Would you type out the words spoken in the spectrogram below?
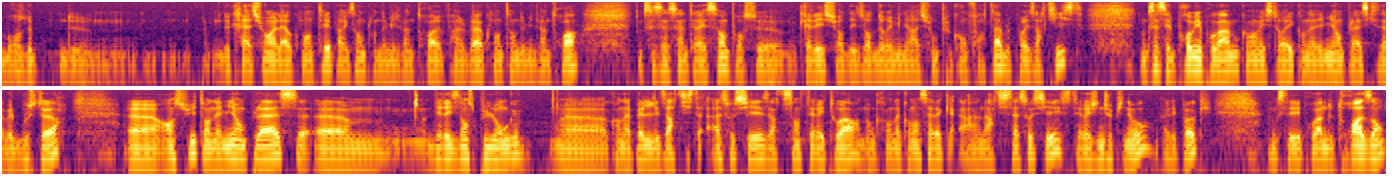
bourse de, de création, elle a augmenté par exemple en 2023, enfin elle va augmenter en 2023. Donc ça, c'est intéressant pour se caler sur des ordres de rémunération plus confortables pour les artistes. Donc ça, c'est le premier programme historique qu'on avait mis en place qui s'appelle Booster. Euh, ensuite, on a mis en place euh, des résidences plus longues. Euh, qu'on appelle les artistes associés, les artistes en territoire. Donc on a commencé avec un artiste associé, c'était Régine Chopineau à l'époque. Donc c'était des programmes de trois ans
